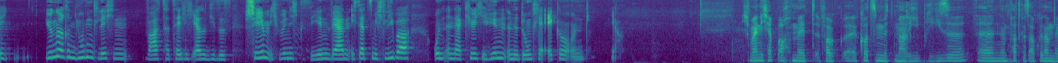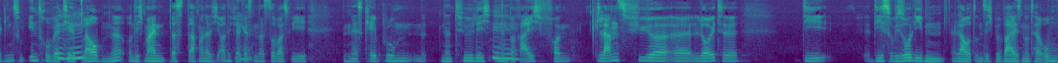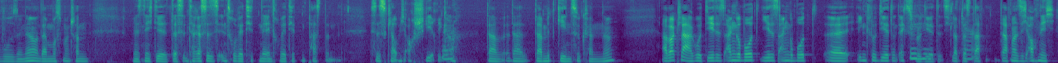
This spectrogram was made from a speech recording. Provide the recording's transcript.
jüngeren Jugendlichen war es tatsächlich eher so dieses Schämen, ich will nicht gesehen werden, ich setze mich lieber unten in der Kirche hin, in eine dunkle Ecke und. Ich meine, ich habe auch mit vor äh, kurzem mit Marie Briese äh, einen Podcast aufgenommen, da ging es um introvertiert mhm. Glauben, ne? Und ich meine, das darf man natürlich auch nicht vergessen, ja. dass sowas wie ein Escape Room natürlich mhm. in einem Bereich von Glanz für äh, Leute, die die es sowieso lieben, laut und sich beweisen und herumwuseln. Ne? Und da muss man schon, wenn es nicht die, das Interesse des Introvertierten, der Introvertierten passt, dann ist es, glaube ich, auch schwieriger, ja. Da, da, da mitgehen zu können. Ne? Aber klar, gut, jedes Angebot, jedes Angebot äh, inkludiert und exkludiert. Mhm. Ich glaube, das ja. darf, darf man sich auch nicht,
